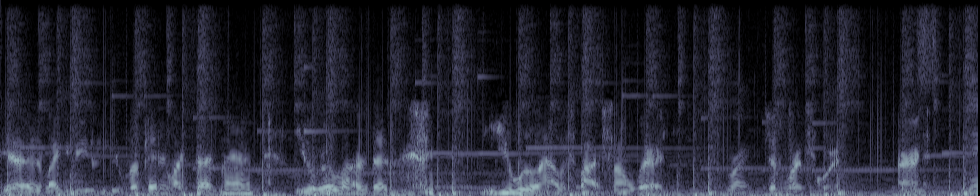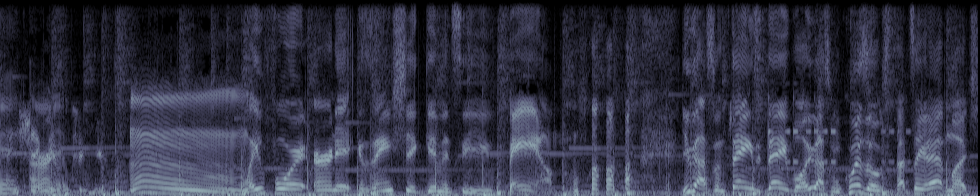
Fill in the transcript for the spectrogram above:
Yeah, it's like if you, if you look at it like that, man, you realize that you will have a spot somewhere. Right. Just work for it, earn it. Man, Shit earn given it. to you. Mmm. Wait for it, earn it, cause ain't shit given to you. Bam. you got some things today, boy. You got some quizzles. I tell you that much.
